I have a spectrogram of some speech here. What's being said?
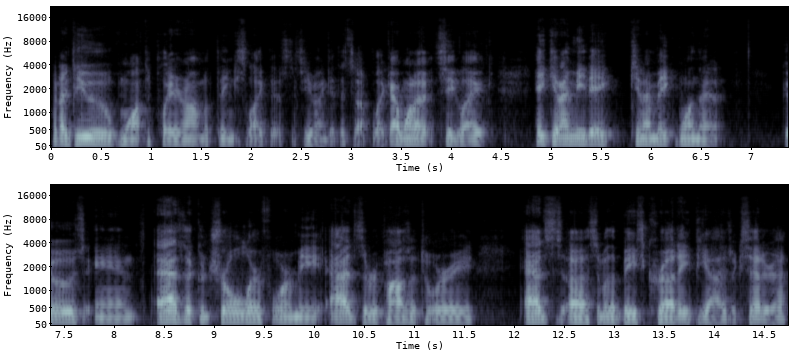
but I do want to play around with things like this to see if I can get this up. Like I want to see like, hey, can I meet a, can I make one that goes and adds a controller for me, adds the repository, adds uh, some of the base CRUD APIs, etc.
